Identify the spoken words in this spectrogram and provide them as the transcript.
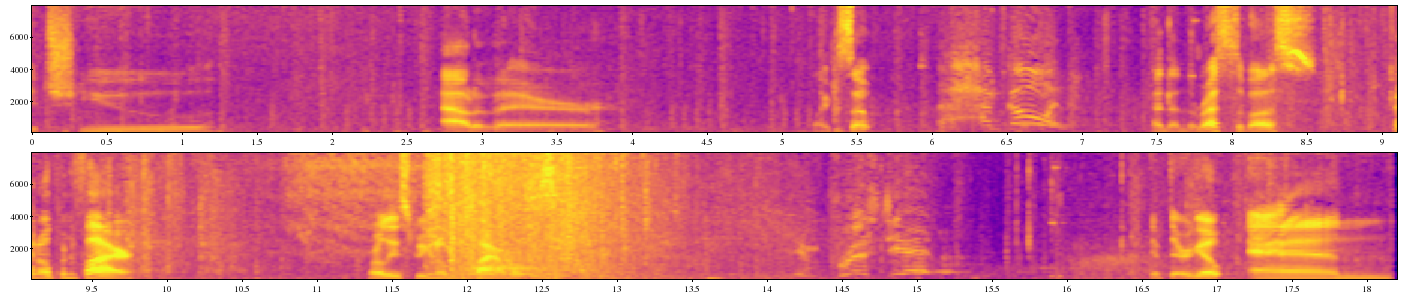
get you out of there. Like so. I'm going. And then the rest of us can open fire. Or at least we can open fire Impressed yet? Yep, there we go. And...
